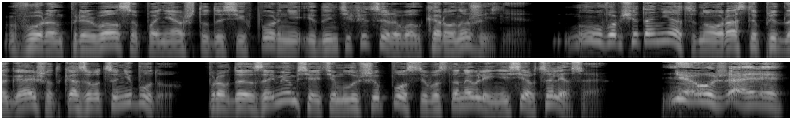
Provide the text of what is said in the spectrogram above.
Ворон прервался, поняв, что до сих пор не идентифицировал корону жизни. «Ну, вообще-то нет, но раз ты предлагаешь, отказываться не буду. Правда, займемся этим лучше после восстановления сердца леса». «Неужели?»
